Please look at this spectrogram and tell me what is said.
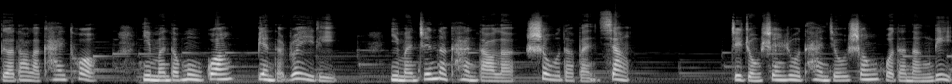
得到了开拓，你们的目光变得锐利，你们真的看到了事物的本相。这种深入探究生活的能力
